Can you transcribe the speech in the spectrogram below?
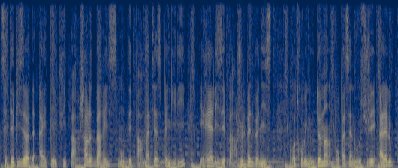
Cet épisode a été écrit par Charlotte Barris, monté par Mathias Pengili et réalisé par Jules Benveniste. Retrouvez-nous demain pour passer un nouveau sujet à La Loupe.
